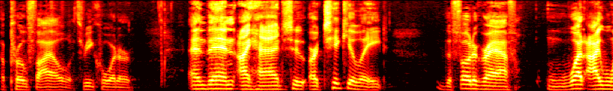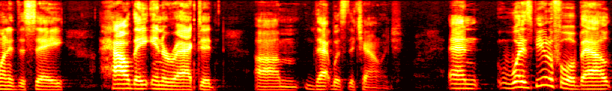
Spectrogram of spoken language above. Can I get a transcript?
a profile, a three quarter. And then I had to articulate the photograph, what I wanted to say, how they interacted. Um, that was the challenge. And what is beautiful about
